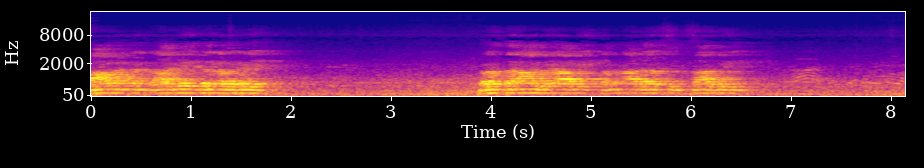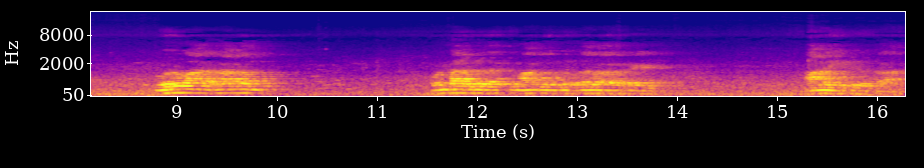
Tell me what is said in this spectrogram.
மாவண்ணன் ராஜேந்திரன் அவர்களின் பிறந்த நாள் விழாவை தமிழ்நாடு அரசின் சார்பில் ஒரு வார காலம் கொண்டாடுவதற்கு மாண்புமிகு முதல்வர் அவர்கள் ஆணையிட்டிருக்கிறார்.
